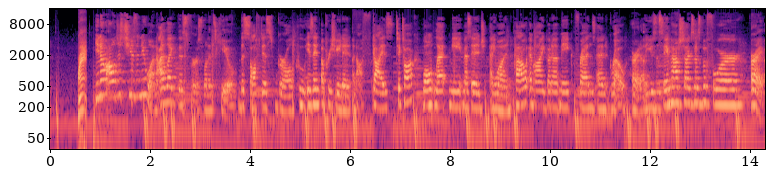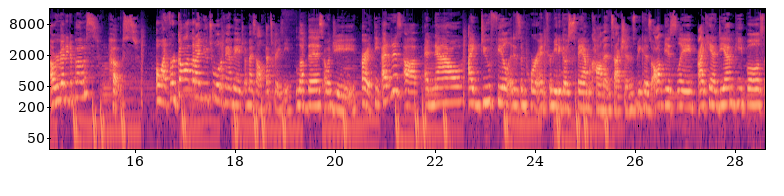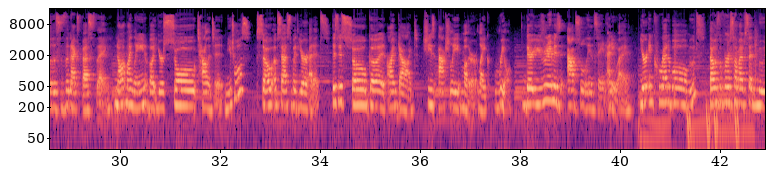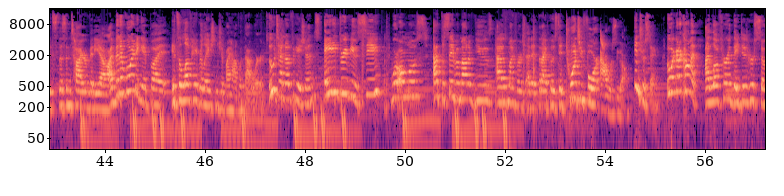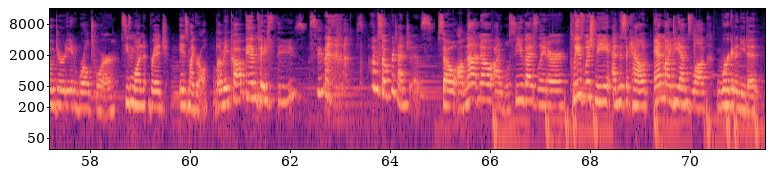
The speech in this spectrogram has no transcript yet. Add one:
You know, I'll just choose a new one. I like this first one, it's cute. The softest girl who isn't appreciated enough. Guys, TikTok won't let me message anyone. How am I gonna make friends and grow? All right, I'll use the same hashtags as before. All right, are we ready to post? Post. Oh, I forgot that I mutual a fan page of myself. That's crazy. Love this, OMG. All right, the edit is up and now I do feel it is important for me to go spam comment sections because obviously I can't DM people, so this is the next best thing. Not my lane, but you're so talented. Mutuals, so obsessed with your edits. This is so good, I'm gagged. She's actually mother, like real. Their username is absolutely insane. Anyway, you're incredible moots. That was the first time I've said moots this entire video. I've been avoiding it, but it's a love-hate relationship relationship I have with that word. Ooh, 10 notifications, 83 views. See, we're almost at the same amount of views as my first edit that I posted 24 hours ago. Interesting. Ooh, I got a comment. I love her. They did her so dirty in World Tour. Season one, Bridge is my girl. Let me copy and paste these. See that? I'm so pretentious. So on that note, I will see you guys later. Please wish me and this account and my DMs luck. We're gonna need it.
